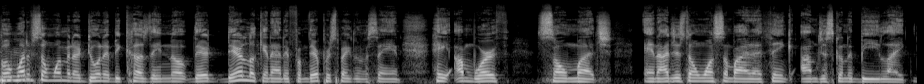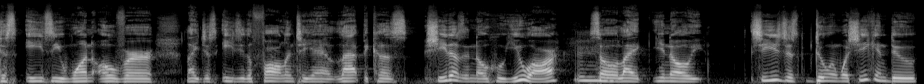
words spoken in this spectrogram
But what if some women are doing it because they know they're they're looking at it from their perspective of saying, "Hey, I'm worth so much." And I just don't want somebody to think I'm just gonna be like just easy one over, like just easy to fall into your lap because she doesn't know who you are. Mm-hmm. So like you know, she's just doing what she can do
